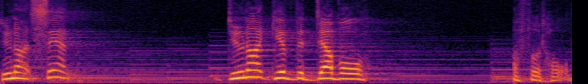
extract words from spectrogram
do not sin. Do not give the devil a foothold.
